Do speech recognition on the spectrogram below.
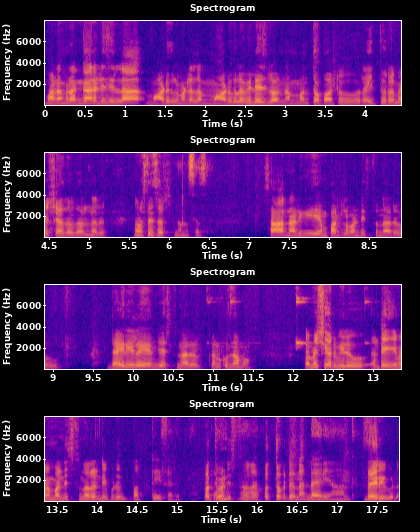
మనం రంగారెడ్డి జిల్లా మాడుగుల మండలం మాడుగుల విలేజ్లో ఉన్నాం. మనతో పాటు రైతు రమేష్ యాదవ్ గారు ఉన్నారు. నమస్తే సార్. నమస్తే సార్. సార్ని అడిగి ఏం పంటలు పండిస్తున్నారు? డైరీలో ఏం చేస్తున్నారు? కనుక్కుందాము. రమేష్ గారు మీరు అంటే ఏమేమి పండిస్తున్నారండి ఇప్పుడు? పత్తి సార్ ఇప్పుడు పత్తి పండిస్తున్నారా? పత్తి ఒకటేనా? డైరీ అంతే. డైరీ కూడా.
